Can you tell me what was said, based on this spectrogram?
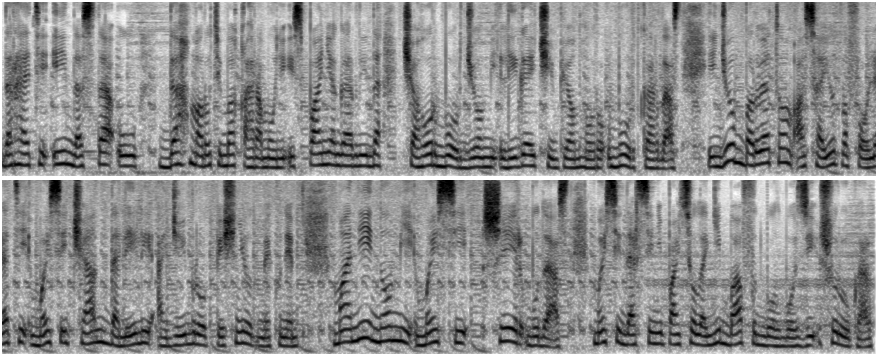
дар ҳайати ин даста ӯ даҳ маротиба қаҳрамони испания гардида чаҳор бор ҷоми лигаи чемпионҳоро бурд кардааст. Инҷо бароятон аз ҳаёт ва фаъолияти месси чанд далели аҷибро пешниҳод мекунем. Маънии номи месси шер будааст. Месси дар синни панҷсолагӣ ба футболбозӣ шурӯъ кард.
